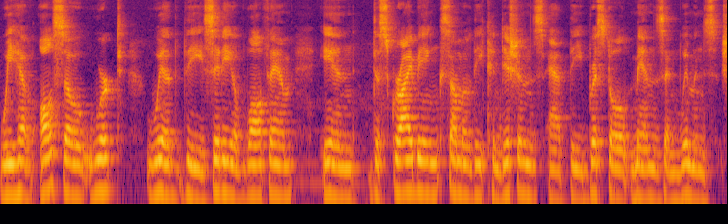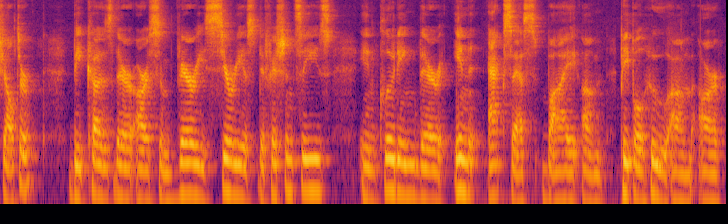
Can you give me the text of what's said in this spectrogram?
We have also worked with the city of Waltham in describing some of the conditions at the Bristol men's and women's shelter because there are some very serious deficiencies, including their in access by um, people who um, are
